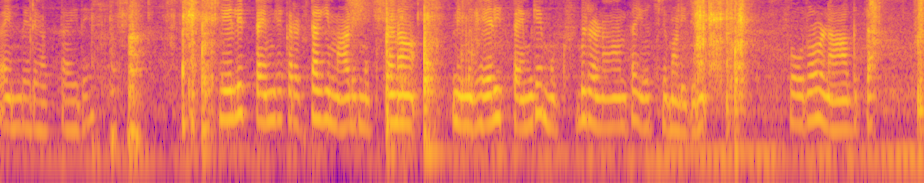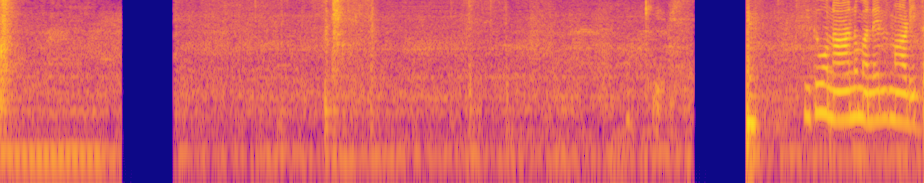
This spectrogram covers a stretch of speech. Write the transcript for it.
ಟೈಮ್ ಬೇರೆ ಆಗ್ತಾ ಇದೆ. ಹೇಳಿದ ಟೈಮ್ಗೆ ಕರೆಕ್ಟಾಗಿ ಮಾಡಿ ಮುಗ್ಸೋಣ. ನಿಮಗೆ ಹೇಳಿದ ಟೈಮ್ಗೆ ಮುಗಿಸ್ಬಿಡೋಣ ಅಂತ ಯೋಚನೆ ಮಾಡಿದ್ದೀನಿ. ಸೊ ನೋಡೋಣ ಆಗುತ್ತಾ ಇದು ನಾನು ಮನೇಲಿ ಮಾಡಿದ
